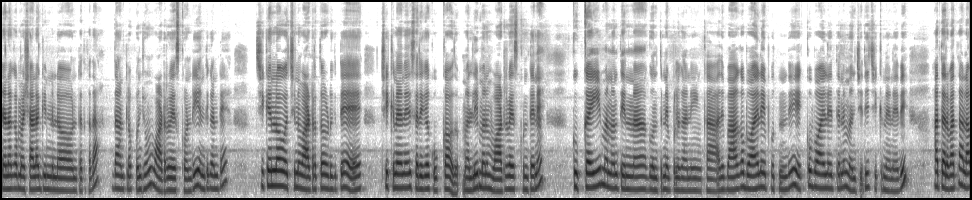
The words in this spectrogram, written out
ఎలాగ మసాలా గిన్నెలో ఉంటుంది కదా దాంట్లో కొంచెం వాటర్ వేసుకోండి. ఎందుకంటే చికెన్లో వచ్చిన వాటర్తో ఉడికితే చికెన్ అనేది సరిగా కుక్ అవ్వదు. మళ్ళీ మనం వాటర్ వేసుకుంటేనే కుక్ అయ్యి మనం తిన్న గొంతు నొప్పులు కానీ ఇంకా అది బాగా బాయిల్ అయిపోతుంది. ఎక్కువ బాయిల్ అయితేనే మంచిది చికెన్ అనేది. ఆ తర్వాత అలా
